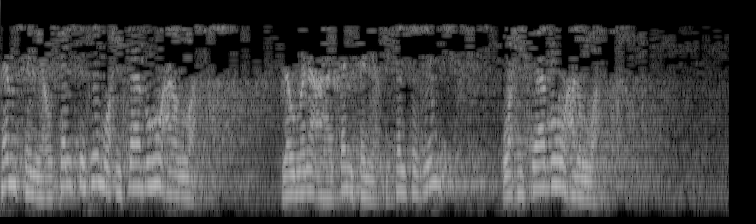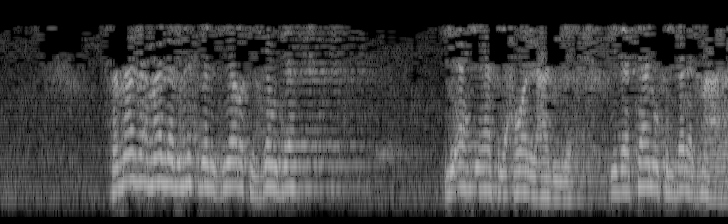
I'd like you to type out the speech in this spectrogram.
تمتنع وتلتزم وحسابه على الله. لو منعها تمتنع وتلتزم وحسابه على الله. فماذا ماذا بالنسبة لزيارة الزوجة لأهلها في الأحوال العادية؟ إذا كانوا في البلد معها.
